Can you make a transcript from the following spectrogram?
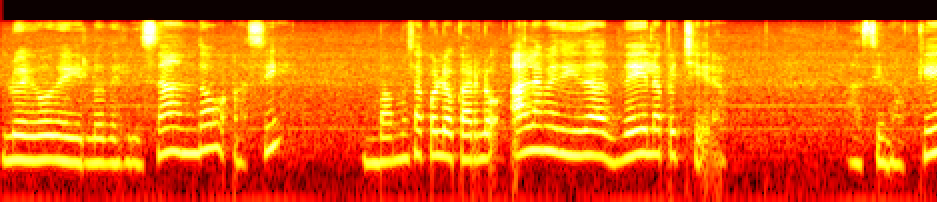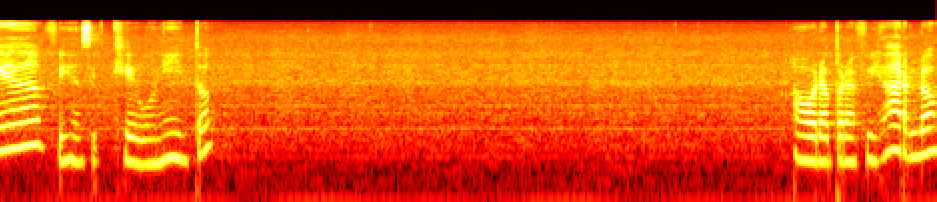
Luego de irlo deslizando así, vamos a colocarlo a la medida de la pechera. Así nos queda, fíjense qué bonito. Ahora para fijarlo,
